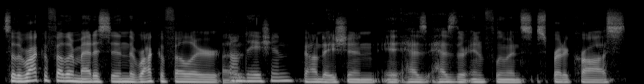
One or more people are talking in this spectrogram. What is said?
So the Rockefeller medicine, the Rockefeller uh, foundation. Foundation, it has has their influence spread across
